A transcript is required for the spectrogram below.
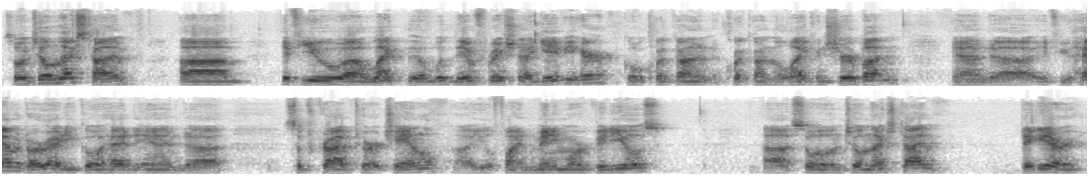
So until next time, um, if you uh, like the, the information I gave you here, go click on click on the like and share button. And uh, if you haven't already, go ahead and uh, subscribe to our channel. Uh, you'll find many more videos. Uh, so until next time, take care.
